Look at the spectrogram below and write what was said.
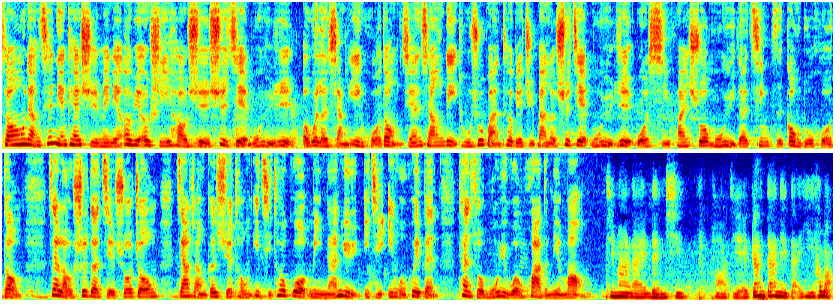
从两千年开始，每年二月二十一号是世界母语日，而为了响应活动，吉安乡立图书馆特别举办了世界母语日“我喜欢说母语”的亲子共读活动。在老师的解说中，家长跟学童一起透过闽南语以及英文绘本，探索母语文化的面貌。起码来练习，好，一个简单的代意，好不好？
